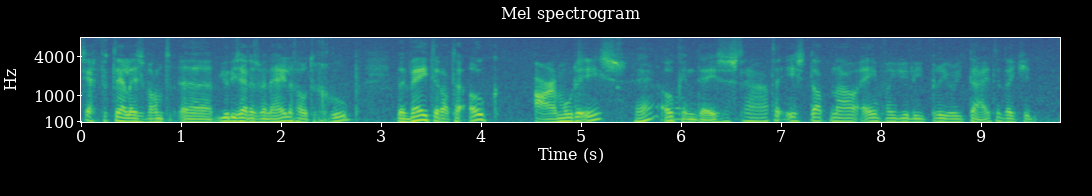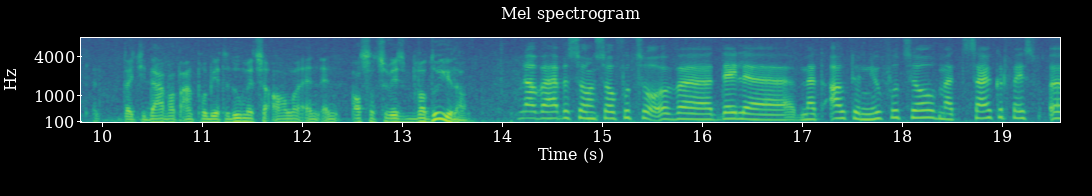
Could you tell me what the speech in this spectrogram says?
Zeg, vertel eens, want eh, jullie zijn dus met een hele grote groep. We weten dat er ook armoede is, hè? ook in deze straten. Is dat nou een van jullie prioriteiten? Dat je, dat je daar wat aan probeert te doen met z'n allen? En, en als dat zo is, wat doe je dan? Nou, we hebben zo'n zo voedsel. We delen met oud en nieuw voedsel. Met suikerfeest eh,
